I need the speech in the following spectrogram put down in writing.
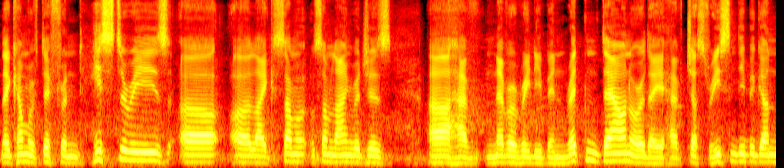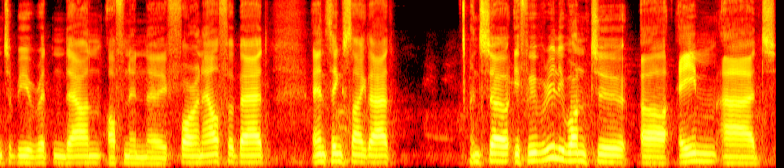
They come with different histories, like some some languages uh, have never really been written down or they have just recently begun to be written down, often in a foreign alphabet and things like that. And so, if we really want to uh, aim at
